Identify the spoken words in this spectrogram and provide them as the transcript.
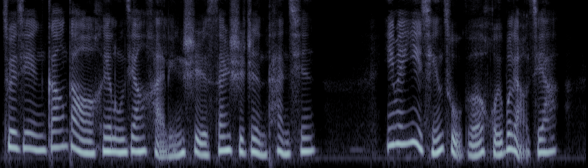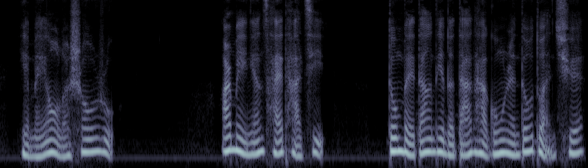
最近刚到黑龙江海林市三市镇探亲，因为疫情阻隔回不了家，也没有了收入。而每年踩塔季。东北当地的打塔工人都短缺，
